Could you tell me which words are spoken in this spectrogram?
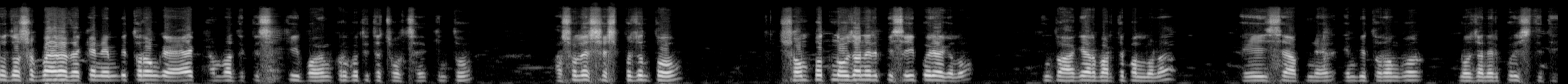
তো দর্শক ভাইরা দেখেন এমবি তরঙ্গ এক, আমরা দেখতেছি কি ভয়ঙ্কর গতিতে চলছে, কিন্তু আসলে শেষ পর্যন্ত সম্পদ নৌজানের পিছেই পড়ে গেল, কিন্তু আগে আর বাড়তে পারল না। এই সে আপনার এমবি তরঙ্গ নৌজানের পরিস্থিতি।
